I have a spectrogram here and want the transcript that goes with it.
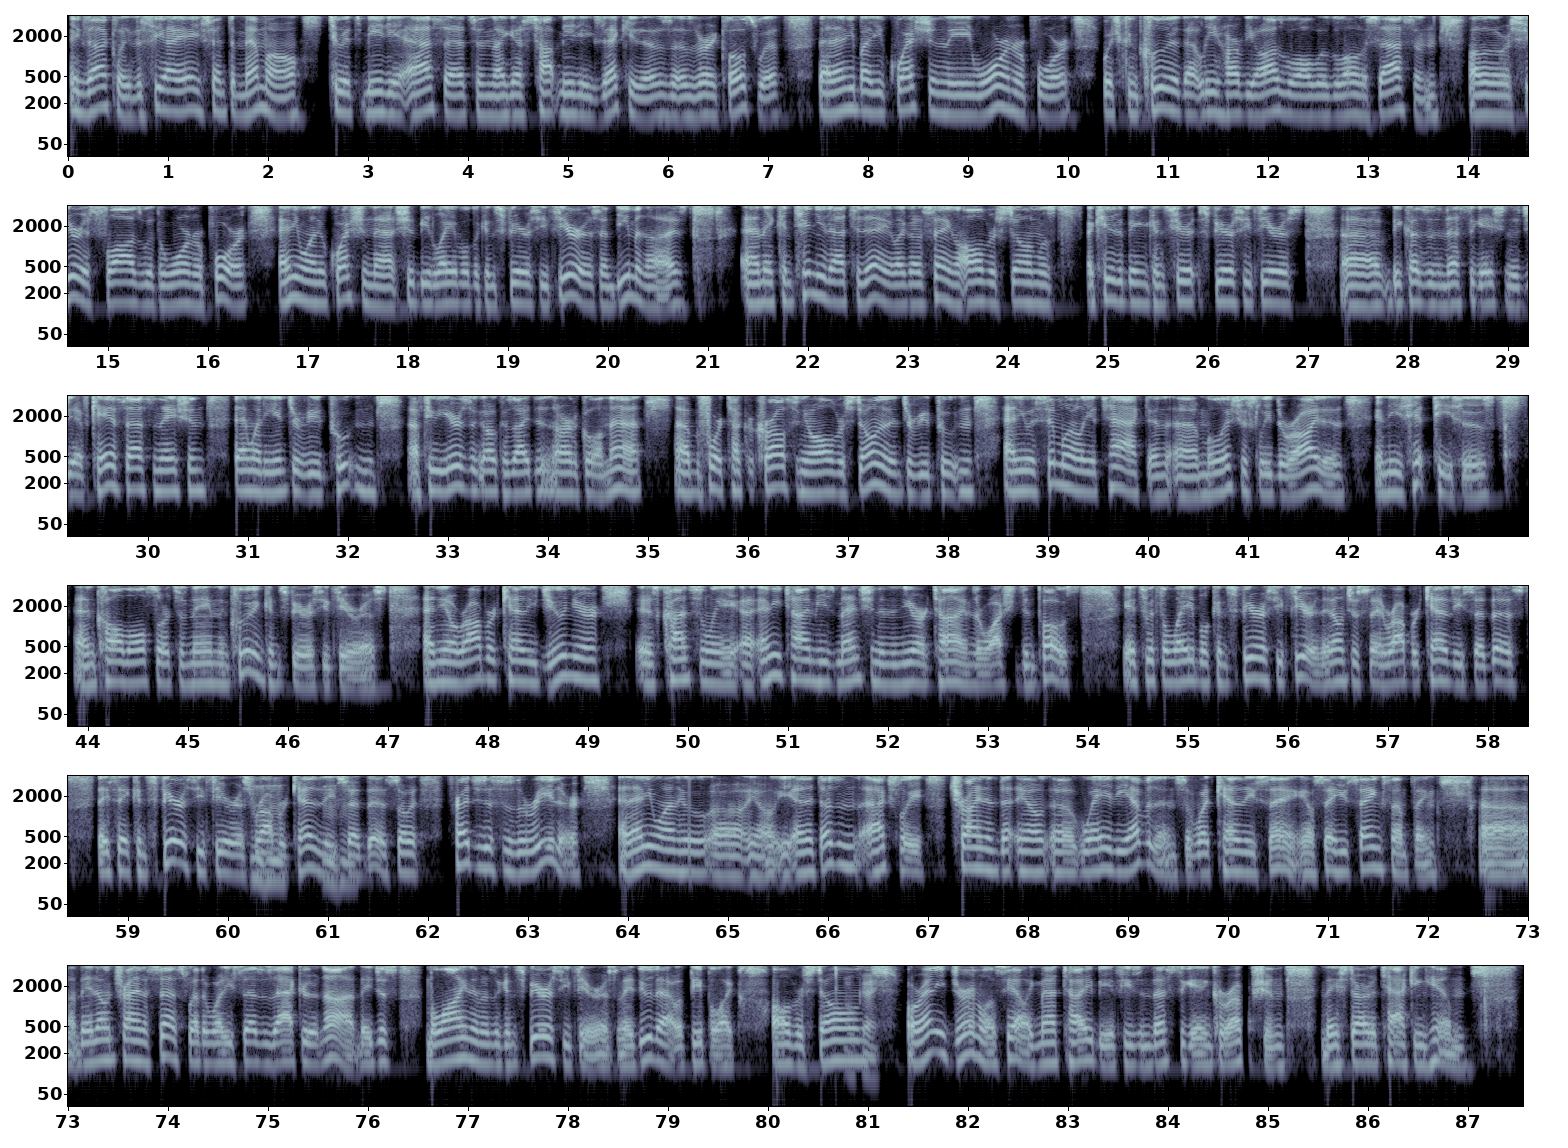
Exactly. The CIA sent a memo to its media assets and I guess top media executives that I was very close with that anybody who questioned the Warren report, which concluded that Lee Harvey Oswald was the lone assassin, although there were serious flaws with the Warren report, anyone who questioned that should be labeled a conspiracy theorist and demonized. And they continue that today. Like I was saying, Oliver Stone was accused of being conspiracy theorist uh, because of the investigation of the JFK assassination. Then, when he interviewed Putin a few years ago, because I did an article on that, uh, before Tucker Carlson, you know, Oliver Stone had interviewed Putin, and he was similarly attacked and uh, maliciously derided in these hit pieces and called all sorts of names, including conspiracy theorists. And, you know, Robert Kennedy Jr. is constantly, uh, anytime he's mentioned in the New York Times or Washington Post, it's with the label conspiracy theory. They don't just say Robert Kennedy said this, they say conspiracy theorist mm-hmm. Robert Kennedy mm-hmm. said this. So it prejudices the reader and anyone who, uh, you know, and it doesn't actually try and, you know, uh, weigh the evidence of what Kennedy's saying. You know, say he's saying something, uh, they don't try and assess whether what he says is accurate or not. They just malign him as a conspiracy theorist, and they do that with people like Oliver Stone okay. Or any journalist. Yeah, like Matt Taibbi, if he's investigating corruption, they start attacking him,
